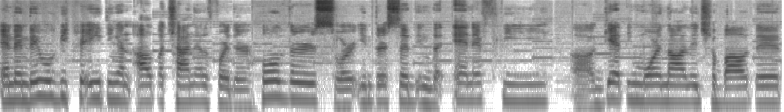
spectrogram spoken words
And then they will be creating an alpha channel for their holders who are interested in the NFT, uh, getting more knowledge about it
